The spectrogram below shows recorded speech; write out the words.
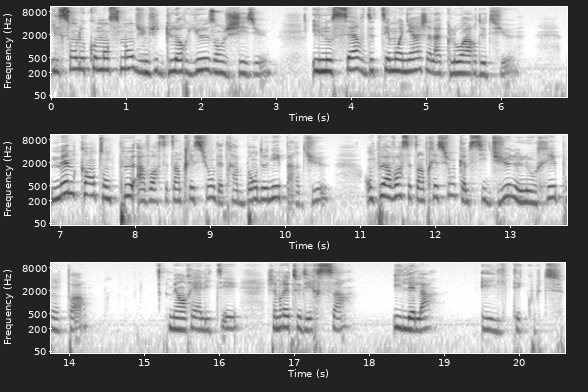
Ils sont le commencement d'une vie glorieuse en Jésus. Ils nous servent de témoignage à la gloire de Dieu. Même quand on peut avoir cette impression d'être abandonné par Dieu, on peut avoir cette impression comme si Dieu ne nous répond pas. Mais en réalité, j'aimerais te dire ça, il est là et il t'écoute.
